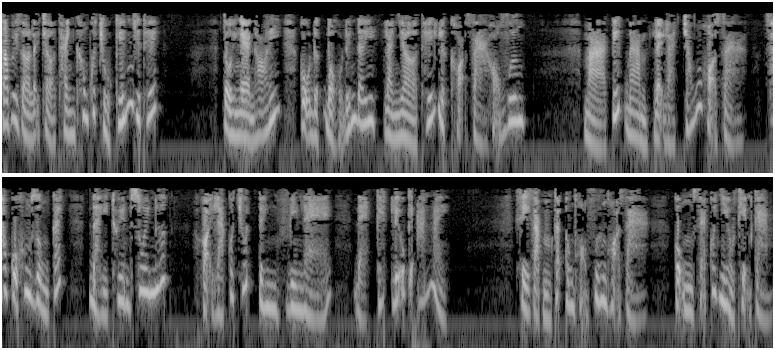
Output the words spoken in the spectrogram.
sao bây giờ lại trở thành không có chủ kiến như thế? Tôi nghe nói, cụ được bổ đến đây là nhờ thế lực họ già họ vương. Mà tiết bàn lại là cháu họ già, sao cụ không dùng cách đẩy thuyền xuôi nước, gọi là có chút tình vì nẻ để kết liễu cái án này. Khi gặp các ông họ vương họ già, cũng sẽ có nhiều thiện cảm.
